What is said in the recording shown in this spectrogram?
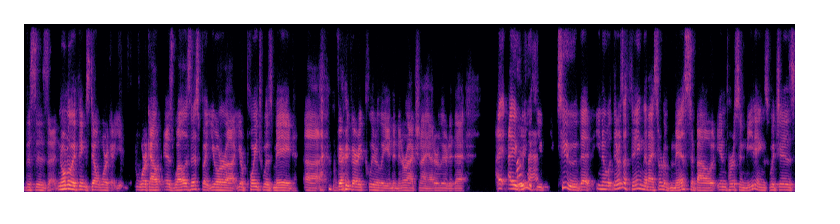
this is uh, normally things don't work work out as well as this, but your uh, your point was made uh, very very clearly in an interaction I had earlier today. I, I agree with you too that you know there's a thing that I sort of miss about in-person meetings, which is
